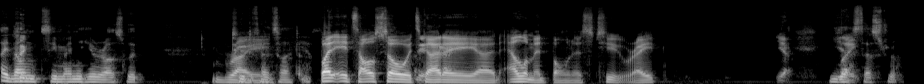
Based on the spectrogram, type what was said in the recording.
I don't see many heroes with right. defense items. But it's also it's yeah. got a uh, an element bonus too, right? Yeah. Yes, like, that's true.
